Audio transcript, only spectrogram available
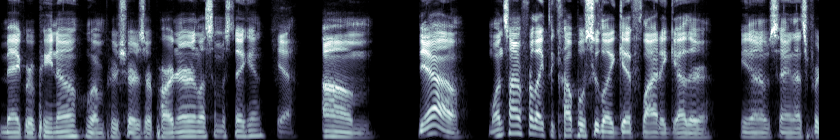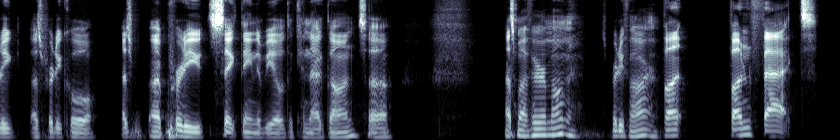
Meg Rapinoe, who I'm pretty sure is her partner, unless I'm mistaken. Yeah. Um, yeah. One time for like the couples who like get fly together. You know what I'm saying? That's pretty that's pretty cool. That's a pretty sick thing to be able to connect on. So that's my favorite moment. It's pretty fire. but fun fact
